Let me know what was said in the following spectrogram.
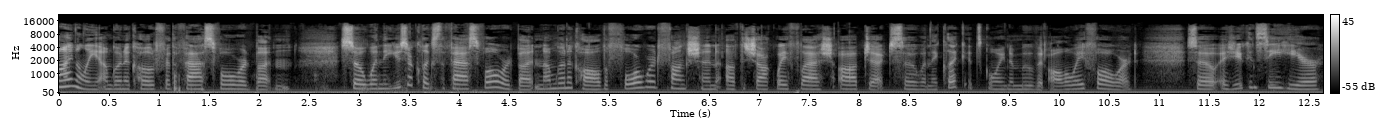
Finally, I'm going to code for the fast forward button. So when the user clicks the fast forward button, I'm going to call the forward function of the Shockwave Flash object. So when they click, it's going to move it all the way forward. So as you can see here,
